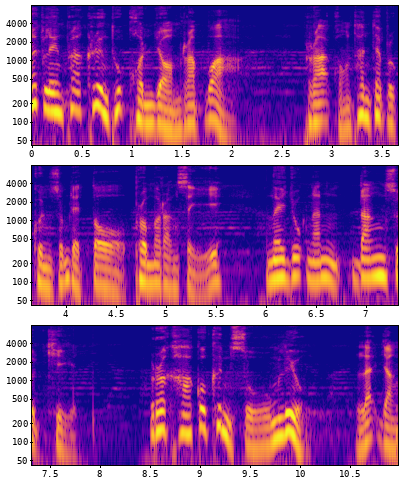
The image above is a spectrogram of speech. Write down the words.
นักเลงพระเครื่องทุกคนยอมรับว่า พระของท่านเจ้าประคุณสมเด็จโตพรหมรังสี ในยุคนั้นดังสุดขีด ราคาก็ขึ้นสูงลิ่วและยัง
